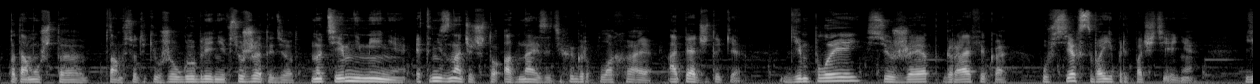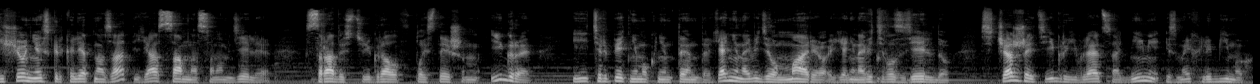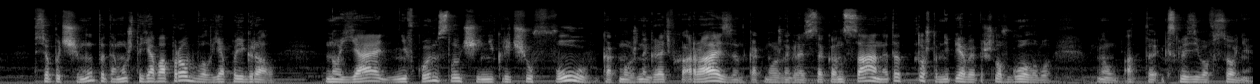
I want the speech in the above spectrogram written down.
потому что там все-таки уже углубление в сюжет идет. Но тем не менее, это не значит, что одна из этих игр плохая. Опять же таки, Геймплей, сюжет, графика, у всех свои предпочтения. Еще несколько лет назад я сам на самом деле с радостью играл в PlayStation игры и терпеть не мог Nintendo. Я ненавидел Марио, я ненавидел Зельду. Сейчас же эти игры являются одними из моих любимых. Все почему? Потому что я попробовал, я поиграл. Но я ни в коем случае не кричу «фу», как можно играть в Horizon, как можно играть в Second Sun. Это то, что мне первое пришло в голову ну, от эксклюзивов Sony.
